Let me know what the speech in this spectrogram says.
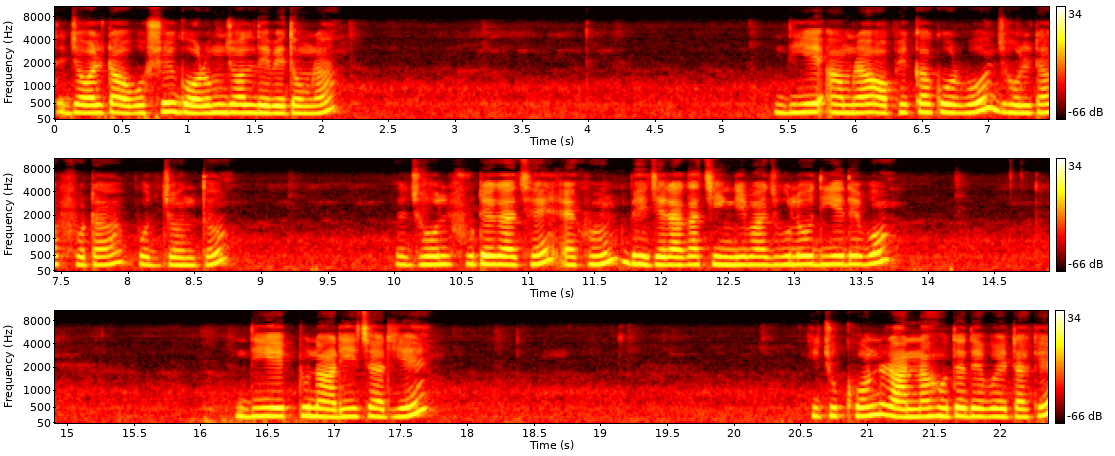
তো জলটা অবশ্যই গরম জল দেবে তোমরা। দিয়ে আমরা অপেক্ষা করব ঝোলটা ফোটা পর্যন্ত। ঝোল ফুটে গেছে, এখন ভেজে রাখা চিংড়ি মাছগুলোও দিয়ে দেব। দিয়ে একটু নাড়িয়ে চাড়িয়ে কিছুক্ষণ রান্না হতে দেব এটাকে।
